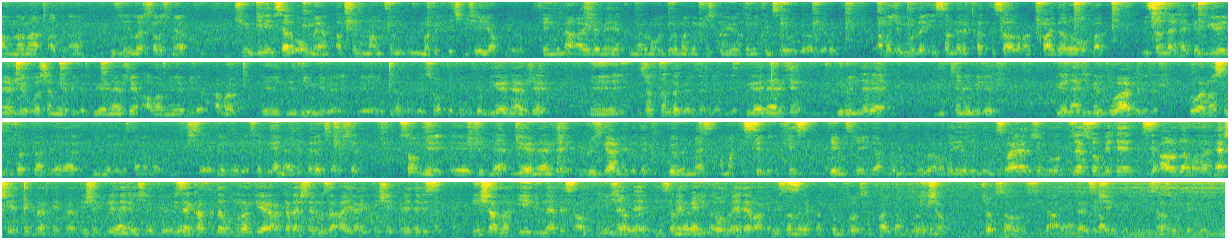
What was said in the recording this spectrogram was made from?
anlama adına uzun yıllar çalışma yaptım. Çünkü bilimsel olmayan, aklın mantığın uymadığı hiçbir şey yapmıyorum. Kendime, aileme, yakınlarıma uygulamadığım hiçbir yöntemi kimseye uygulamıyorum. Amacım burada insanlara katkı sağlamak, faydalı olmak. İnsanlar herkes biyoenerjiye ulaşamayabilir, biyoenerji alamayabilir. Ama e, dediğim gibi e, biraz önceki sohbetimizde biyoenerji e, uzaktan da gönderilebilir. Biyoenerji ürünlere yüklenebilir. Biyoenerji bir dua gibidir. Dua nasıl uzaktan ya da bilmediğiniz tanımadığınız kişilere gönderiyorsa biyoenerji böyle çalışır. Son bir e, cümle, biyoenerji rüzgar gibidir. Görünmez ama hissedilir. Kesinlikle. Deminki yaptığımız uygulamada görüldüğü gibi. İsmail abicim bu güzel sohbete, sizi ağırlamana, her şeye tekrar tekrar teşekkür Ben ederim. teşekkür ederim. Bize katkıda bulunan diğer arkadaşlarımıza ayrı ayrı teşekkür ederiz. İnşallah iyi günlerde, sağlıklı İnşallah günlerde hep insanlara birlikte katkı- olmaya devam ederiz. İnsanlara katkımız olsun, faydamız olsun. İnşallah. Çok sağ olun. Size ayağınıza Ben sağlık. teşekkür ederim. Sağ olun. Teşekkür ediyorum.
